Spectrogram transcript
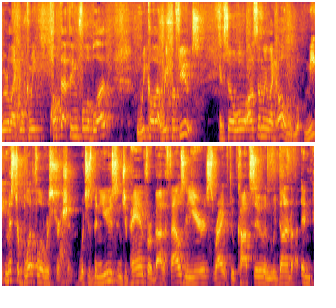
we were like, well, can we pump that thing full of blood? We call that reperfuse. And so we'll all suddenly like, oh, meet Mr. Blood Flow Restriction, which has been used in Japan for about a thousand years, right? Through KAATSU, and we've done it. And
